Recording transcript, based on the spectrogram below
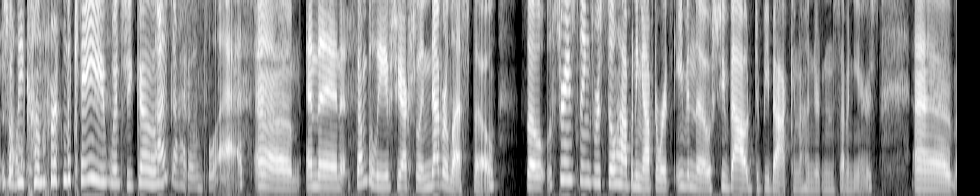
no. She'll be coming around the cave when she comes. I got a blast. Um, and then some believe she actually never left, though. So strange things were still happening afterwards, even though she vowed to be back in 107 years. Um,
